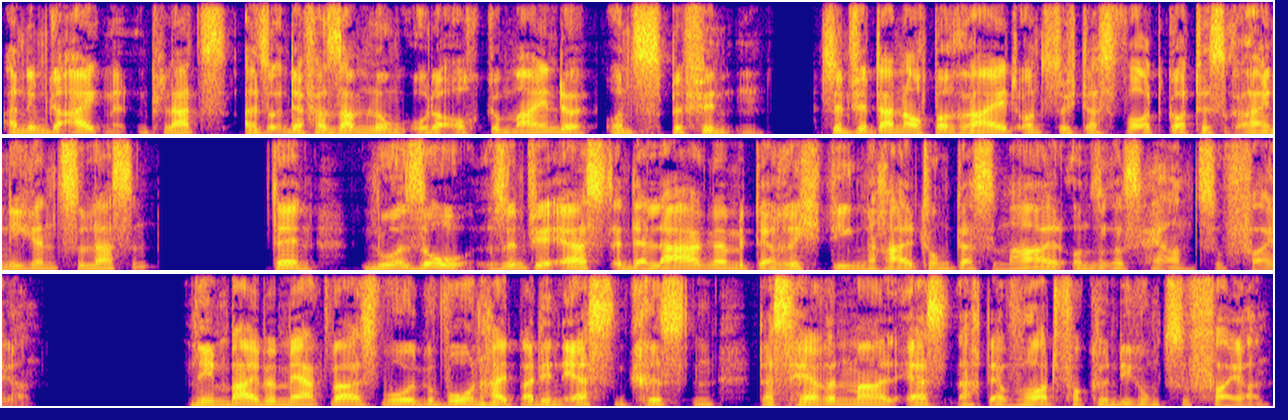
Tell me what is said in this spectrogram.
an dem geeigneten Platz, also in der Versammlung oder auch Gemeinde uns befinden, sind wir dann auch bereit, uns durch das Wort Gottes reinigen zu lassen? Denn nur so sind wir erst in der Lage, mit der richtigen Haltung das Mahl unseres Herrn zu feiern. Nebenbei bemerkt war es wohl Gewohnheit bei den ersten Christen, das Herrenmahl erst nach der Wortverkündigung zu feiern.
